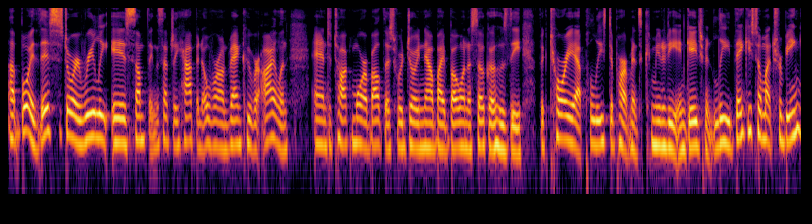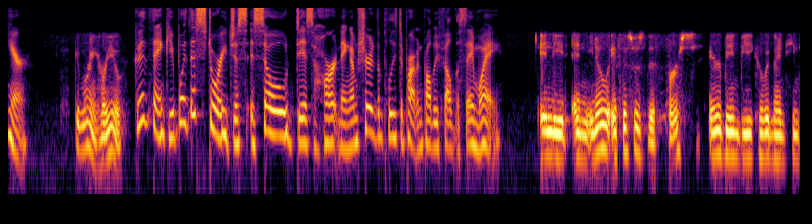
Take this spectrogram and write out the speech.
Uh, boy, this story really is something that's actually happened over on Vancouver Island. And to talk more about this, we're joined now by Bowen Osoko, who's the Victoria Police Department's Community Engagement Lead. Thank you so much for being here. Good morning. How are you? Good, thank you. Boy, this story just is so disheartening. I'm sure the police department probably felt the same way. Indeed. And, you know, if this was the first Airbnb COVID 19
